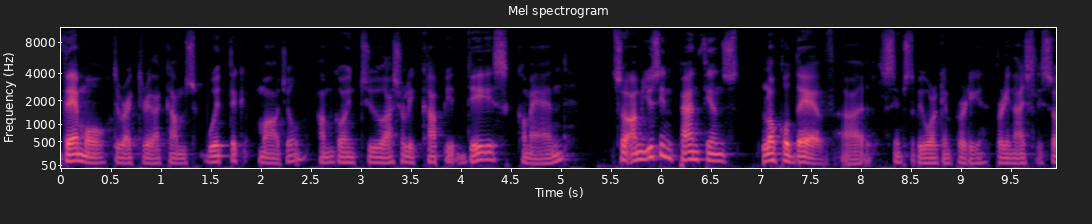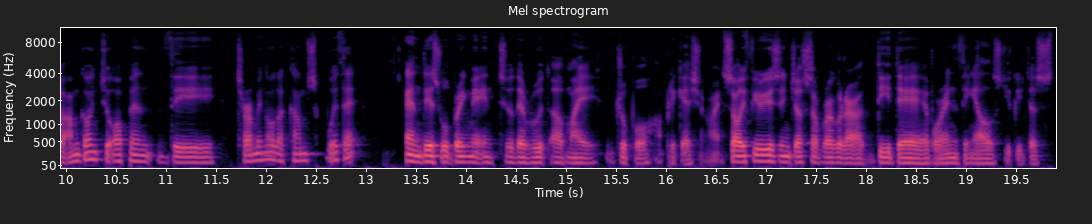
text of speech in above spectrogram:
demo directory that comes with the module, I'm going to actually copy this command. So I'm using Pantheon's local dev. Uh, seems to be working pretty pretty nicely. So I'm going to open the terminal that comes with it and this will bring me into the root of my Drupal application, right? So if you're using just a regular ddev or anything else, you could just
